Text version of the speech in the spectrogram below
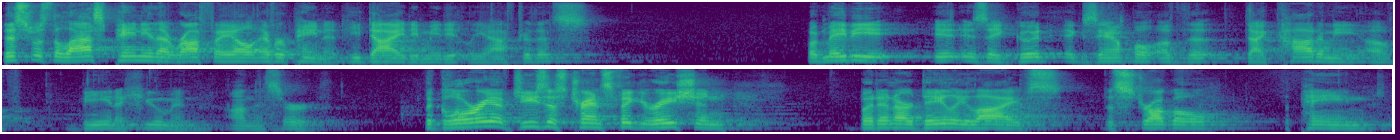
This was the last painting that Raphael ever painted. He died immediately after this. But maybe it is a good example of the dichotomy of being a human on this earth. The glory of Jesus' transfiguration, but in our daily lives, the struggle, the pain,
